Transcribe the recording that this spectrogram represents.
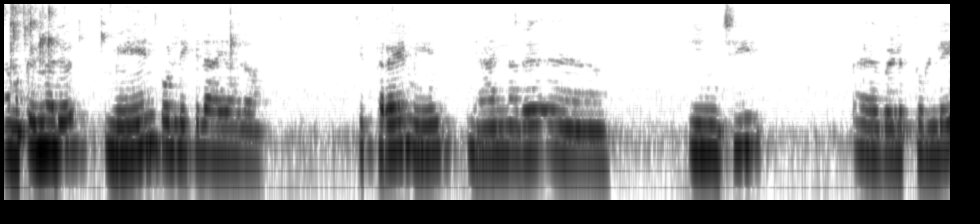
നമുക്കിന്നൊരു മീൻ പൊള്ളിക്കലായാലോ? ഇത്രയും മീൻ ഞാനത് ഇഞ്ചി വെളുത്തുള്ളി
